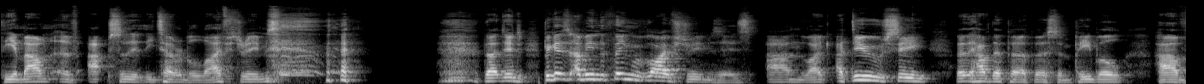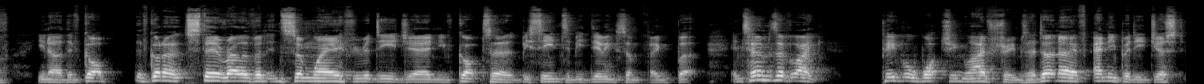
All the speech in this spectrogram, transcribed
the amount of absolutely terrible live streams. that did because I mean the thing with live streams is and like I do see that they have their purpose and people have you know they've got they've got to stay relevant in some way if you're a DJ and you've got to be seen to be doing something but in terms of like people watching live streams. I don't know if anybody just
